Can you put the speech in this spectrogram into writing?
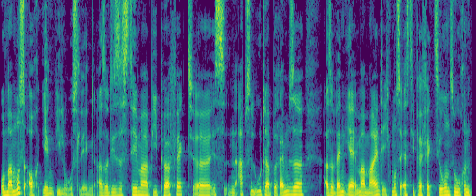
Und man muss auch irgendwie loslegen. Also dieses Thema Be Perfect äh, ist ein absoluter Bremse. Also wenn ihr immer meint, ich muss erst die Perfektion suchen,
